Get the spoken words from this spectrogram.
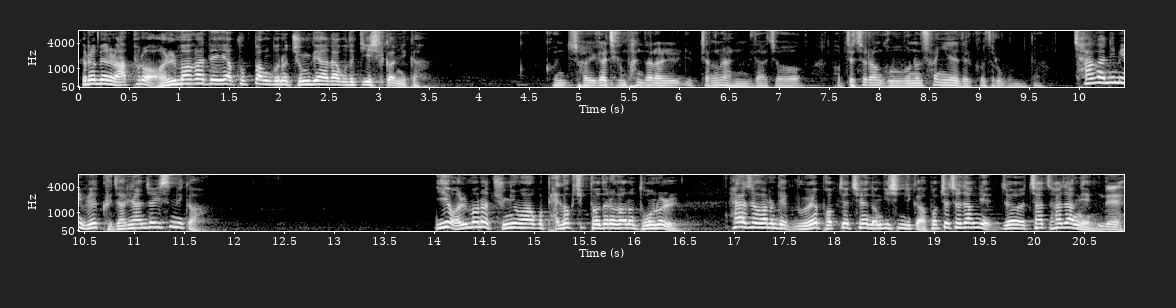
그러면 앞으로 얼마가 돼야 국방부는 중대하다고 느끼실 겁니까? 그건 저희가 지금 판단할 입장은 아닙니다. 저 법제처랑 그 부분은 상의해야 될 것으로 봅니다. 차관님이 왜 그 자리에 앉아 있습니까? 이 얼마나 중요하고 100억씩 더 들어가는 돈을 해석하는데 왜 법제처에 넘기십니까? 법제처장님, 저 차, 차장님. 네.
